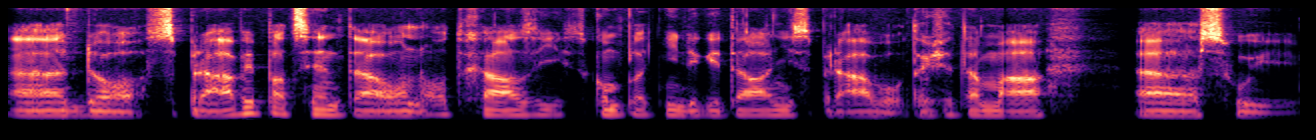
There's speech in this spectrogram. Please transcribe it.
Eh, do zprávy pacienta, on odchází s kompletní digitální zprávou, takže tam má svůj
